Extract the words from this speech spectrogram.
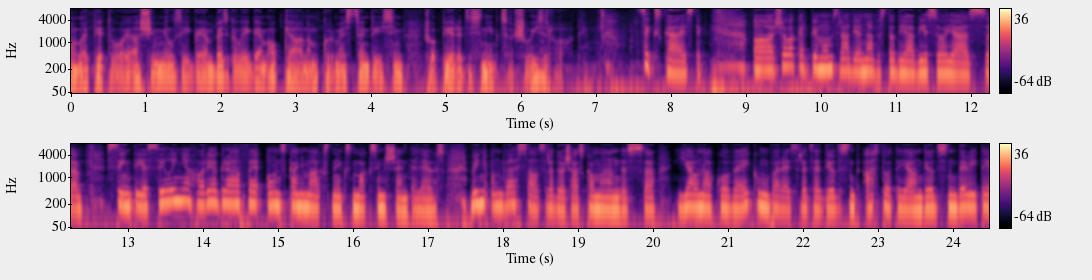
un lai pietuvojās šim milzīgajam, bezgalīgajam okeānam, kur mēs centīsim šo pieredzi sniegt ar šo izrādi. Cik skaisti. O, šovakar pie mums radio naba studijā viesojās Sintija Siliņa, horeogrāfe un skaņu mākslinieks Maksims Šenteļevs. Viņu un vesels radošās komandas jaunāko veikumu varēs redzēt 28. un 29.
